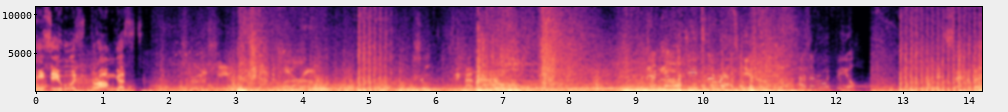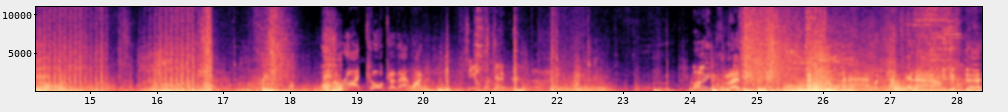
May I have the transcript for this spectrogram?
We see who is strongest. Screw the shield. Time to clutter up. Shoot. We have to shoot. Technology to the rescue! How's everyone feel? It's seven to four. The right corker, that one. Shield projector is live. Mine's ready. Ah, it is dead.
